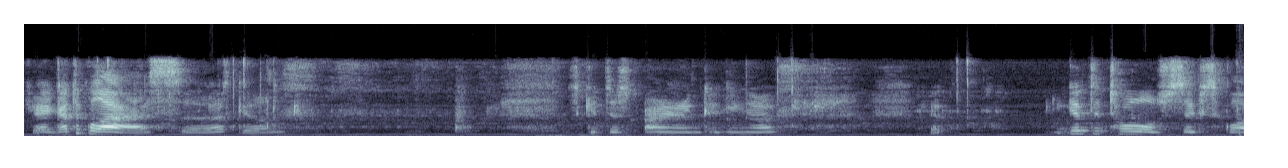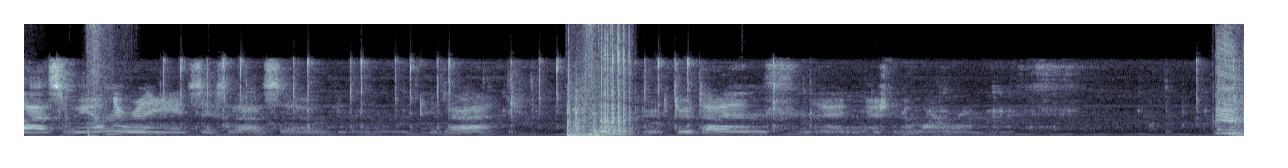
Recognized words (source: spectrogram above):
Okay, I got the glass, so that's good. Get this iron cooking up. You get the total of six glass. We only really need six glass, so do that. Do that in, and there's no more room.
